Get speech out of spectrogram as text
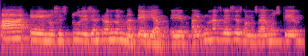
a eh, los estudios, ya entrando en materia, eh, algunas veces, bueno, sabemos que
